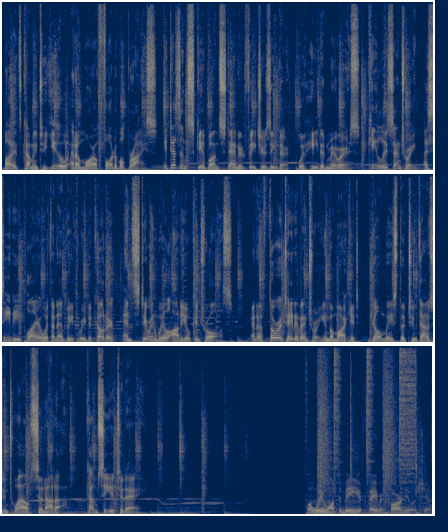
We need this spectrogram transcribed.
but it's coming to you at a more affordable price. It doesn't skimp on standard features either, with heated mirrors, keyless entry, a CD player with an MP3 decoder, and steering wheel audio controls. An authoritative entry in the market, don't miss the 2012 Sonata. Come see it today. Well, we want to be your favorite car dealership,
